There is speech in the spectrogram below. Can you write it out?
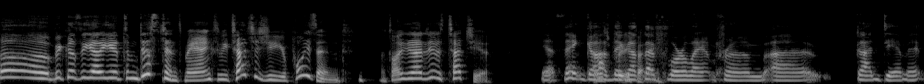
oh, because you got to get some distance, man. Because if he touches you, you're poisoned. That's all you got to do is touch you. Yeah, thank God they got funny. that floor lamp from uh God damn it.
